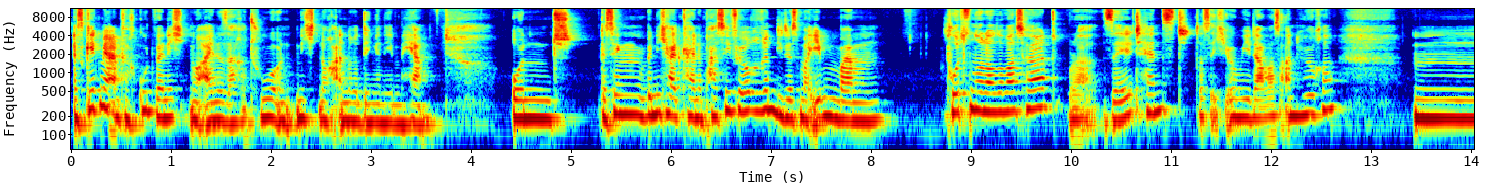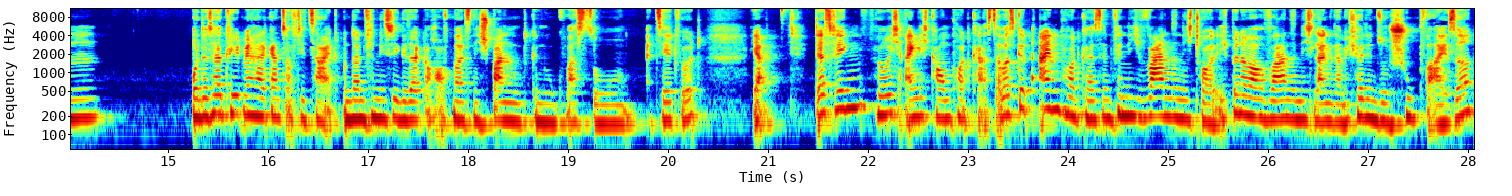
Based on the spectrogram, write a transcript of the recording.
es geht mir einfach gut, wenn ich nur eine Sache tue und nicht noch andere Dinge nebenher. Und deswegen bin ich halt keine Passivhörerin, die das mal eben beim Putzen oder sowas hört oder seltenst, dass ich irgendwie da was anhöre. Mm. Und deshalb fehlt mir halt ganz oft die Zeit. Und dann finde ich es, wie gesagt, auch oftmals nicht spannend genug, was so erzählt wird. Ja, deswegen höre ich eigentlich kaum Podcast. Aber es gibt einen Podcast, den finde ich wahnsinnig toll. Ich bin aber auch wahnsinnig langsam. Ich höre den so schubweise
